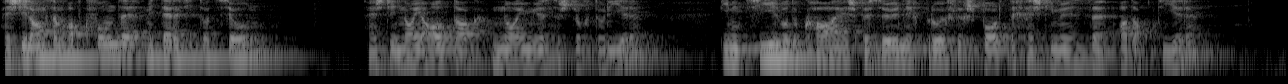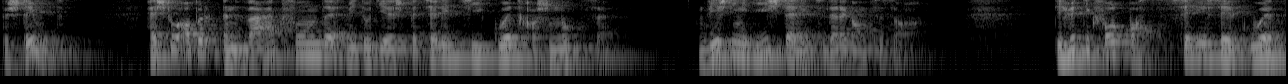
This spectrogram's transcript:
Hast du dich langsam abgefunden mit dieser Situation? Hast du deinen neuen Alltag neu müssen strukturieren Deine Ziele, die du hast, persönlich, beruflich, sportlich, hast du müssen adaptieren Bestimmt. Hast du aber einen Weg gefunden, wie du diese spezielle Zeit gut kannst nutzen kannst? Und wie ist deine Einstellung zu dieser ganzen Sache? Die heutige Folge passt sehr, sehr gut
